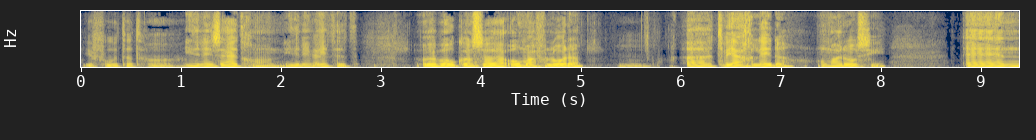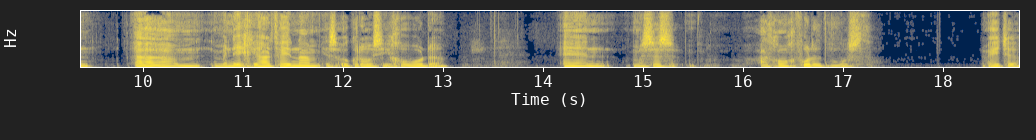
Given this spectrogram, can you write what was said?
Je voelt dat gewoon. Iedereen zei het gewoon. Iedereen weet het. We hebben ook onze oma verloren. eh, twee jaar geleden. Oma Rosie. En ehm, mijn nichtje, haar tweede naam is ook Rosie geworden. En mijn zus had gewoon gevoeld dat het moest. Weet je?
